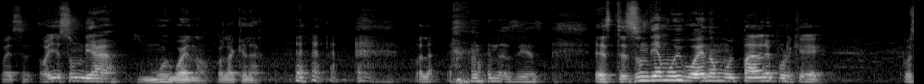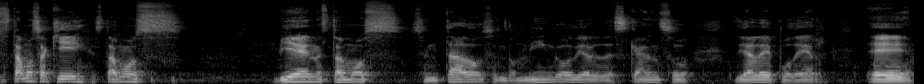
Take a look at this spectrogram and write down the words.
Pues hoy es un día muy bueno. Hola, ¿qué tal? Hola, buenos días. Este es un día muy bueno, muy padre porque pues estamos aquí, estamos bien, estamos sentados en domingo, día de descanso, día de poder eh,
